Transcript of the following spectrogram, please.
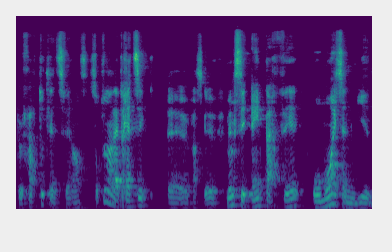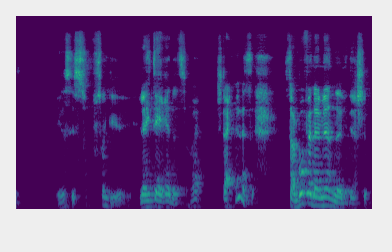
peut faire toute la différence, surtout dans la pratique. Euh, parce que même si c'est imparfait, au moins ça nous guide. Et là, c'est surtout ça l'intérêt de ça. c'est un beau phénomène, le leadership.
